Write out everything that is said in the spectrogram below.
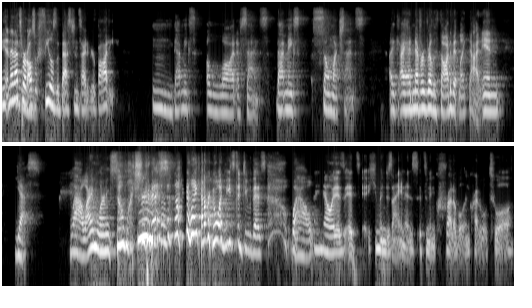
and then that's where it also feels the best inside of your body. Mm, that makes a lot of sense. That makes so much sense. Like i had never really thought of it like that and yes. Wow i'm learning so much through this. I feel like everyone needs to do this. Wow. I know it is it's human design is it's an incredible incredible tool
